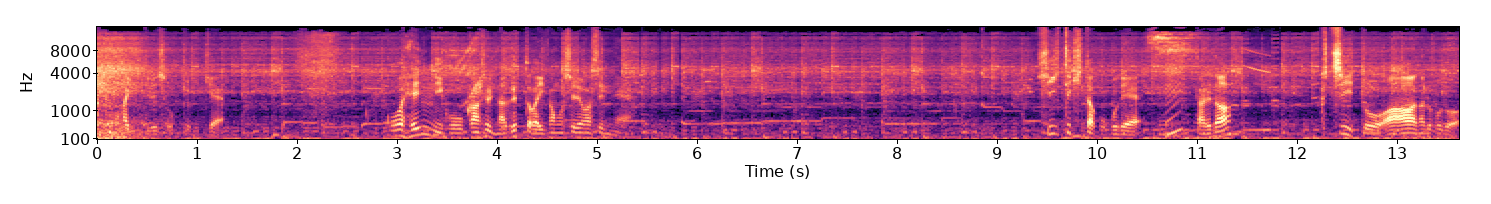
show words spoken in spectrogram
滝も入ってるしオッケーオッケーここは変に交換処理殴った方がいいかもしれませんね。引いてきたここで。誰だ？クチーとああなるほど。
